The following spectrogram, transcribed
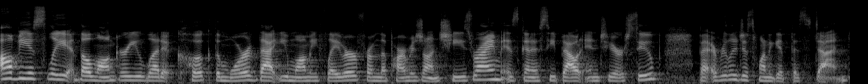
Obviously, the longer you let it cook, the more of that umami flavor from the Parmesan cheese rind is gonna seep out into your soup, but I really just wanna get this done.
